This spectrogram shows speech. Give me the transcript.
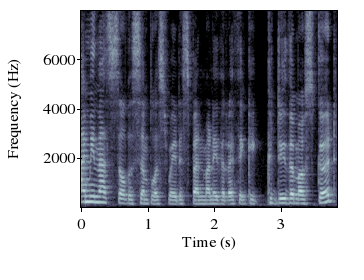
I mean, that's still the simplest way to spend money that I think it could do the most good.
